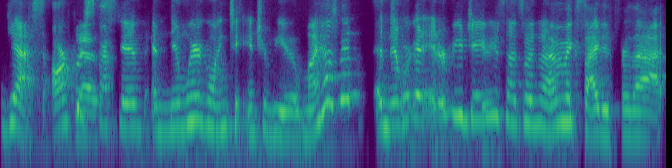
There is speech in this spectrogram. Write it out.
yes, our Yes. perspective, and then we're going to interview my husband, and then we're going to interview Jamie's husband. And I'm excited for that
